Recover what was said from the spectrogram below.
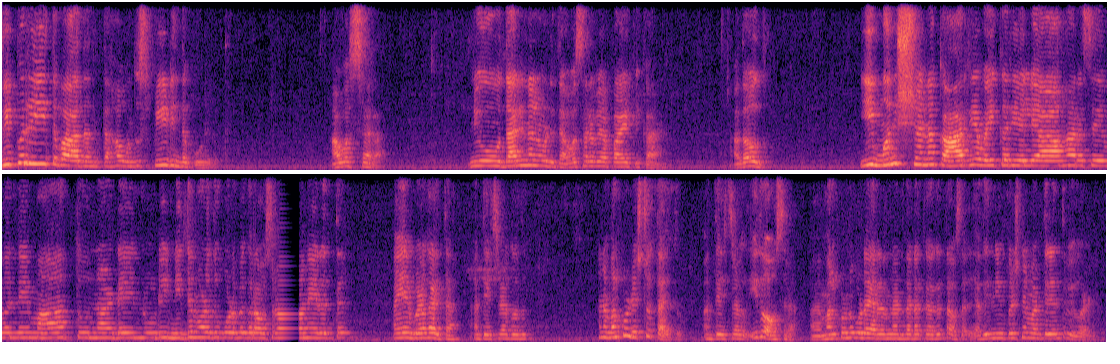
ವಿಪರೀತವಾದಂತಹ ಒಂದು ಸ್ಪೀಡಿಂದ ಕೂಡಿರುತ್ತೆ. ಅವಸರ. ನೀವು ದಾರಿನಲ್ಲಿ ನೋಡಿದ್ರೆ ಅವಸರವೇ ಅಪಾಯಕ್ಕೆ ಕಾರಣ. ಅದೌದು. ಈ ಮನುಷ್ಯನ ಕಾರ್ಯವೈಖರಿಯಲ್ಲಿ ಆಹಾರ ಸೇವನೆ, ಮಾತು, ನಡೆ, ನುಡಿ, ನಿದ್ದೆ ಮಾಡೋದು ಕೊಡ್ಬೇಕಾದ್ರೆ ಅವಸರನೇ ಇರುತ್ತೆ. ಏನು ಬೆಳಗಾಯ್ತಾ? ಅಂತ ಎಚ್ಚರಾಗೋದು. ನಾನು ಮಲ್ಕೊಂಡು ಎಷ್ಟೊತ್ತಾಯ್ತು? ಅಂತ ಎಚ್ಚರಾಗೋದು. ಇದು ಅವಸರ. ಮಲ್ಕೊಂಡು ಕೂಡ ಯಾರು ನಡೆದಾಡಕ್ಕಾಗುತ್ತೆ ಅವಸರ? ಅದಕ್ಕೆ ನೀವು ಪ್ರಶ್ನೆ ಮಾಡ್ತೀರಿ ಅಂತ ವಿವರಣೆ.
